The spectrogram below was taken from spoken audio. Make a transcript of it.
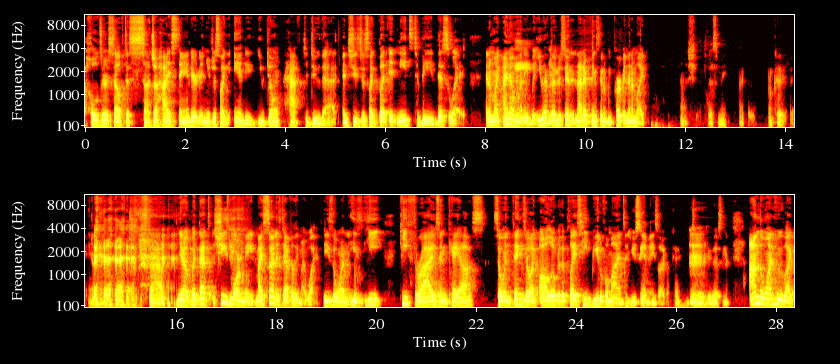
holds herself to such a high standard and you're just like andy you don't have to do that. And she's just like but it needs to be this way. And i'm like i know honey Mm. but you have to Mm. understand that not everything's going to be perfect. And then i'm like oh shit that's me. Okay stop. You know but that's she's more me. My son is definitely my wife. He's the one he's he he thrives in chaos so when things are like all over the place he beautiful minds it you see him and he's like okay I'm just gonna Mm. do this and i'm the one who like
